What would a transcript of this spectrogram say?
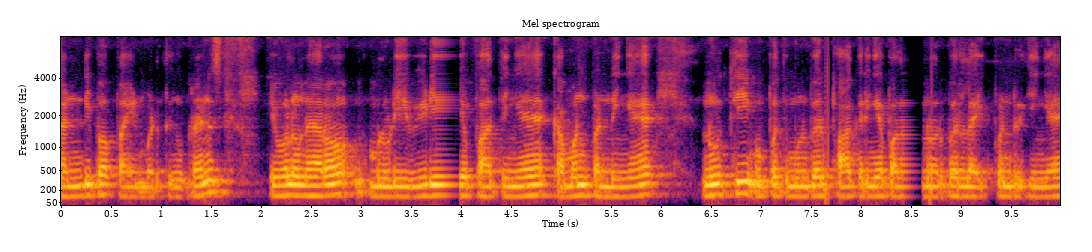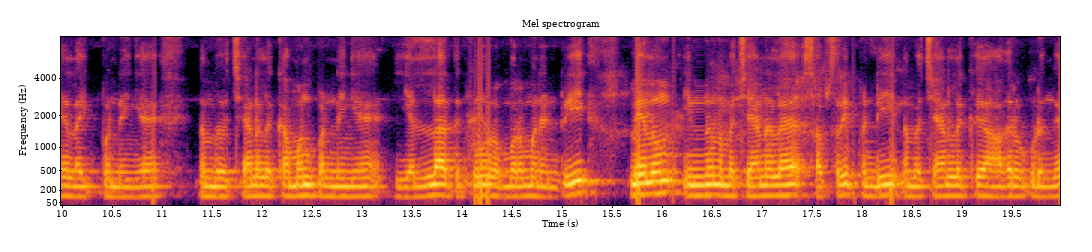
கண்டிப்பாக பயன்படுத்துங்க ஃப்ரெண்ட்ஸ் இவ்வளோ நேரம் நம்மளுடைய வீடியோ பார்த்தீங்க கமெண்ட் பண்ணீங்க. நூற்றி முப்பத்தி மூணு பேர் பார்க்குறீங்க பதினோரு பேர் லைக் பண்ணிருக்கீங்க லைக் பண்ணீங்க. நம்ம சேனலை கமெண்ட் பண்ணீங்க. எல்லாத்துக்கும் ரொம்ப ரொம்ப நன்றி. மேலும் இன்னும் நம்ம சேனலை சப்ஸ்கிரைப் பண்ணி நம்ம சேனலுக்கு ஆதரவு கொடுங்க.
